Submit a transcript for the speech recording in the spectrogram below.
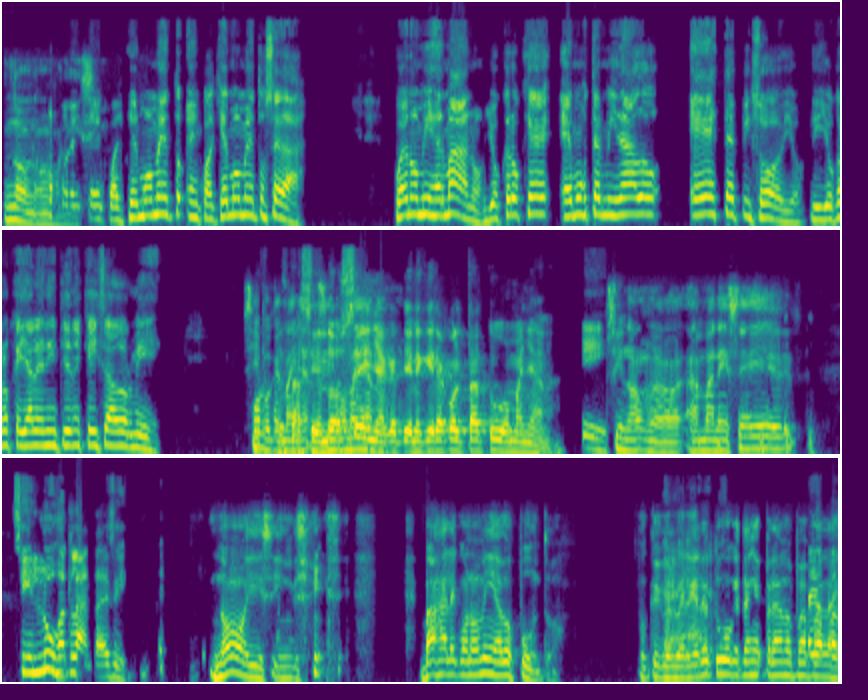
No, no. En cualquier momento, en cualquier momento se da. Bueno, mis hermanos, yo creo que hemos terminado este episodio y yo creo que ya Lenin tiene que irse a dormir. Sí, porque, está haciendo señas que tiene que ir a cortar tubo mañana. Sí. Si no, amanece. Sin luz, Atlanta, decir. No, y sin, baja la economía a dos puntos. Porque el verguero tuvo que estar esperando para, la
